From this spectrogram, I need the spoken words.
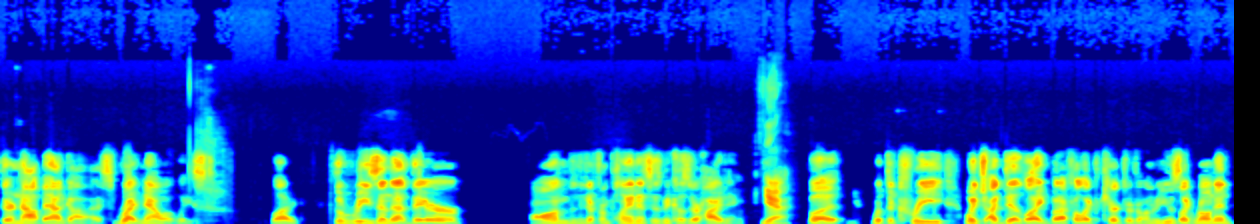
they're not bad guys right now, at least. Like the reason that they're on the different planets is because they're hiding. Yeah. But with the Kree, which I did like, but I felt like the characters were underused, like Ronan.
